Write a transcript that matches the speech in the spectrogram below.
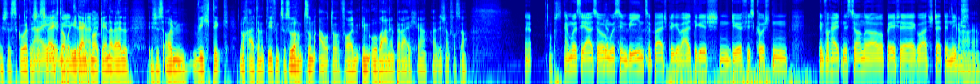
ist es gut, ist es schlecht, aber ich denke mal, nicht. generell ist es allem wichtig, noch Alternativen zu suchen zum Auto, vor allem im urbanen Bereich. Ja, das ist einfach so. Ja. Ups. Da muss ich auch sagen, Ja. was in Wien zum Beispiel gewaltig ist, die Öffis kosten im Verhältnis zu anderen europäischen Großstädten nichts. Genau, ja.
